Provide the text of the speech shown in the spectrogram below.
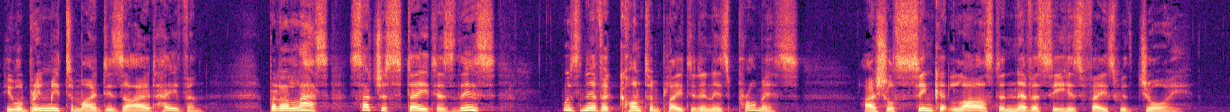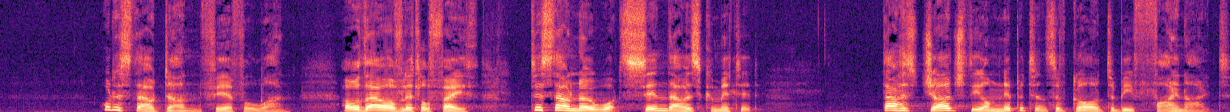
he will bring me to my desired haven. But alas, such a state as this was never contemplated in his promise. I shall sink at last and never see his face with joy. What hast thou done, fearful one? O thou of little faith, dost thou know what sin thou hast committed? Thou hast judged the omnipotence of God to be finite.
